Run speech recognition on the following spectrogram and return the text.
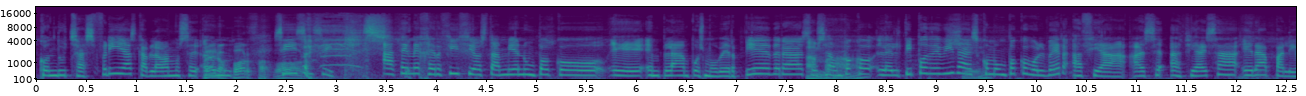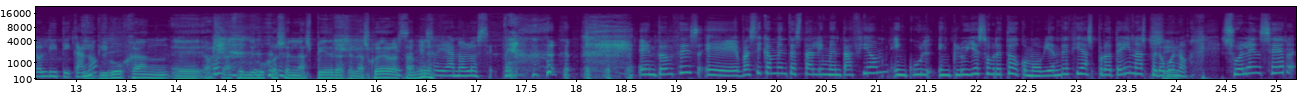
con duchas frías, que hablábamos. Pero, por favor. Sí, sí, sí. Hacen ejercicios también un poco eh, en plan, pues mover piedras, o sea, un poco, el tipo de vida es como un poco volver hacia, hacia esa era paleolítica, ¿no? Y dibujan, eh, o sea, hacen dibujos en las piedras, en las cuevas también. Eso ya no lo sé. Entonces, eh, básicamente esta alimentación incluye sobre todo, como bien decías, proteínas, pero bueno, suelen ser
